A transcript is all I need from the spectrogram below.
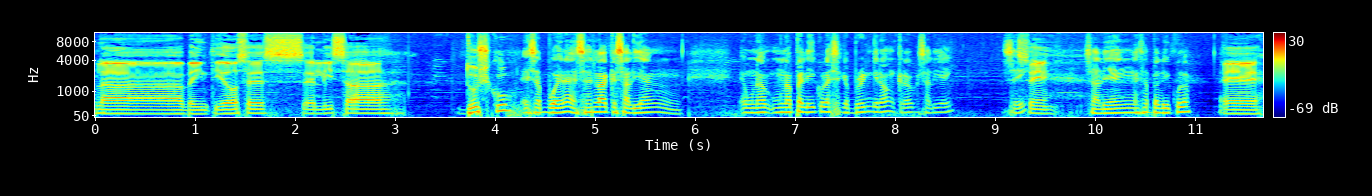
La 22 es Elisa Dushku. Esa es buena. Esa es la que salían en una, una película. Esa que Bring It On, creo que salía ahí. Sí. Sí. Salía en esa película. Eh,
